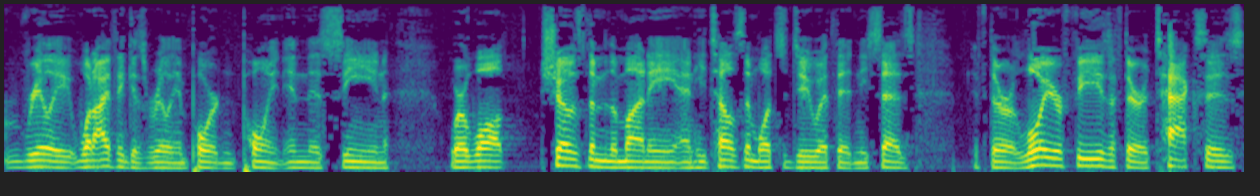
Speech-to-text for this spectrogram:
really what I think is really important point in this scene where Walt shows them the money and he tells them what to do with it and he says if there are lawyer fees, if there are taxes,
